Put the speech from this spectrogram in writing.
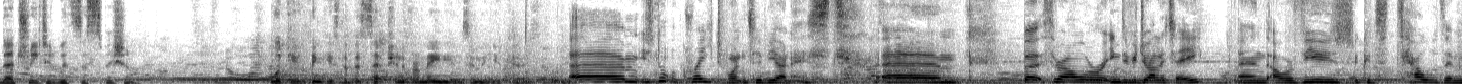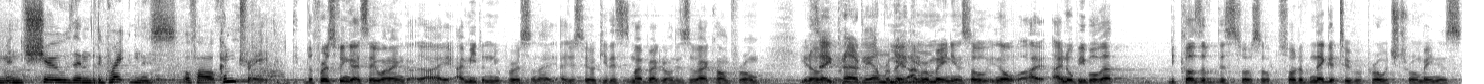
they're treated with suspicion. What do you think is the perception of Romanians in the UK? Um, it's not a great one, to be honest. Um, but through our individuality and our views, we could tell them and show them the greatness of our country. The first thing I say when I, I, I meet a new person, I, I, just say, okay, this is my background, this is where I come from. You, know, say proudly, I'm Romanian. Yeah, I'm Romanian. So, you know, I, I know people that because of this sort of, sort of negative approach to Romanians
